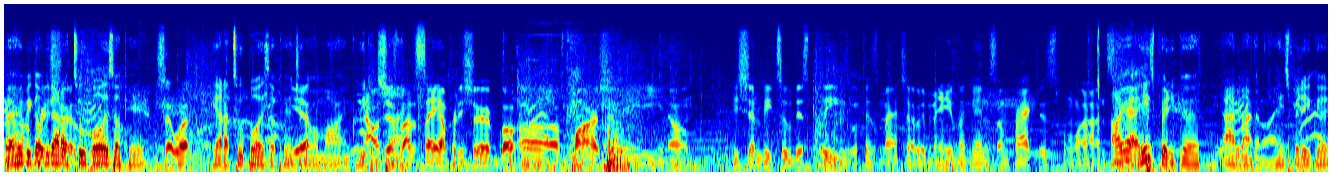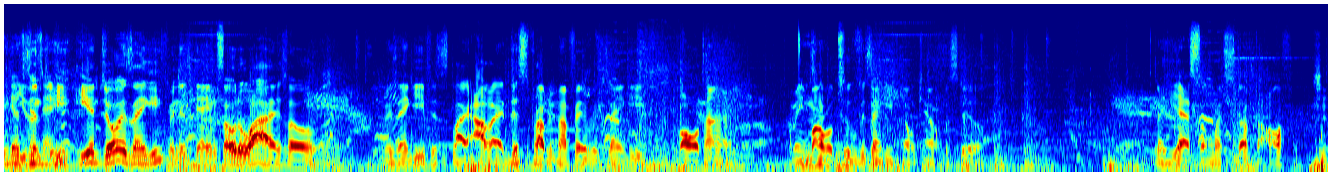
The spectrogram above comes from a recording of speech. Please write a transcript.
But here we go. We got our two boys up here. You said what? We got our two boys up here, Yep. General Marr and Greedy I was just about to say, I'm pretty sure Bo- uh, Mars should be, you know, he shouldn't be too displeased with this matchup. I mean, he's been getting some practice from what I'm Oh yeah, he's pretty good. I'm not gonna lie, he's pretty good. He good en- he, he enjoys Zangief in this game, so do I. So, I mean, Zangief is like, I like, this is probably my favorite Zangief of all time. I mean, Marvel 2 for Zangief don't count, but still. Like, he has so much stuff to offer.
